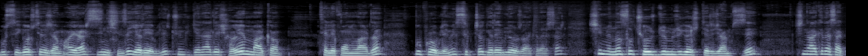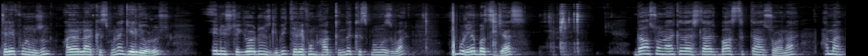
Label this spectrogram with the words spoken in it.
bu size göstereceğim ayar sizin işinize yarayabilir. Çünkü genelde Xiaomi marka telefonlarda bu problemi sıkça görebiliyoruz arkadaşlar. Şimdi nasıl çözdüğümüzü göstereceğim size. Şimdi arkadaşlar telefonumuzun ayarlar kısmına geliyoruz. En üstte gördüğünüz gibi telefon hakkında kısmımız var. Buraya basacağız. Daha sonra arkadaşlar bastıktan sonra hemen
